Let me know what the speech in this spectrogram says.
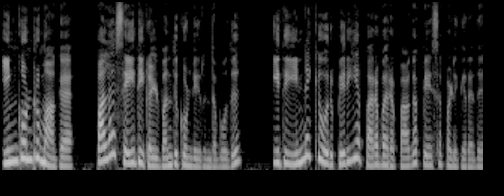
இங்கொன்றுமாக பல செய்திகள் வந்து கொண்டிருந்தபோது இது இன்னைக்கு ஒரு பெரிய பரபரப்பாக பேசப்படுகிறது.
